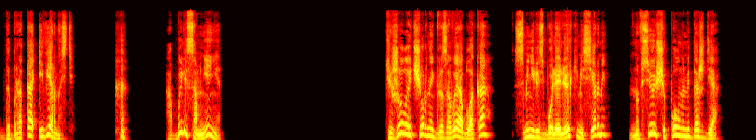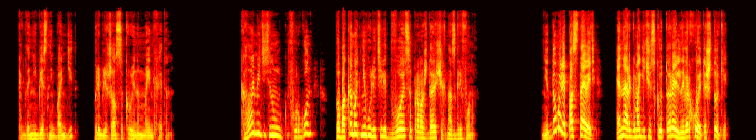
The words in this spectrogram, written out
Доброта и верность. Ха. А были сомнения? Тяжелые черные грозовые облака сменились более легкими серыми, но все еще полными дождя, когда небесный бандит приближался к руинам Мейнхэттена. Каламити тянул фургон, по бокам от него летели двое сопровождающих нас грифонов. «Не думали поставить энергомагическую турель наверху этой штуки?»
